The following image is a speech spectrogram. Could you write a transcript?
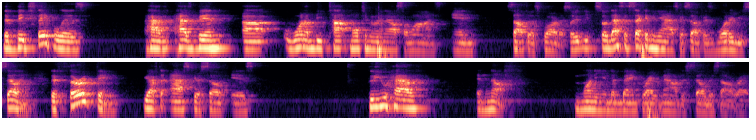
the big staple is have has been uh, one of the top multi-million dollar salons in Southwest Florida. So, so that's the second thing you ask yourself is what are you selling? The third thing you have to ask yourself is, do you have enough money in the bank right now to sell this outright?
